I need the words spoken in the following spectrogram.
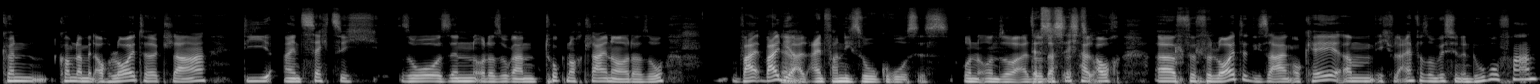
können, kommen damit auch Leute klar, die 1,60 so sind oder sogar ein Tuck noch kleiner oder so weil, weil die halt einfach nicht so groß ist und, und so. Also das, das ist, ist halt so. auch äh, für, für Leute, die sagen, okay, ähm, ich will einfach so ein bisschen Enduro fahren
